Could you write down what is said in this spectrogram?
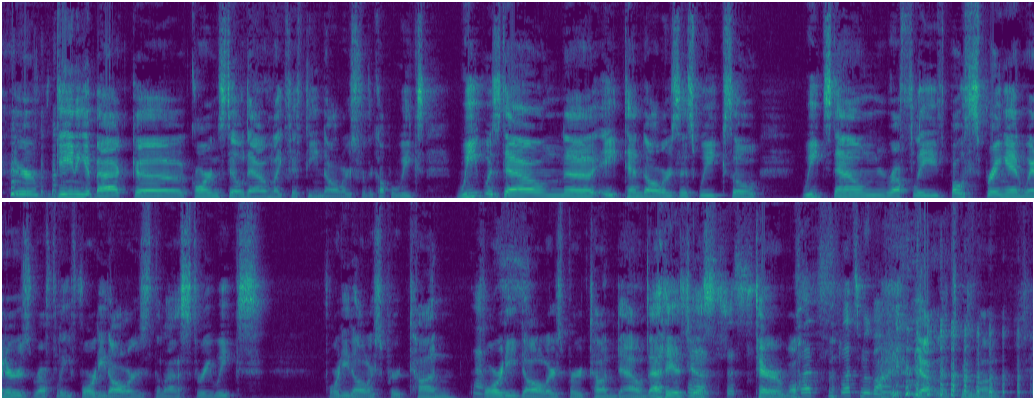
They're gaining it back. Uh, corn's still down like fifteen dollars for the couple weeks. Wheat was down uh, eight ten dollars this week. So wheat's down roughly both spring and winters roughly forty dollars the last three weeks. Forty dollars per ton. That's- Forty dollars per ton down. That is just just terrible. let's let's move on. yeah, let's move on.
